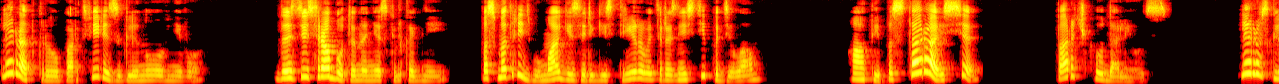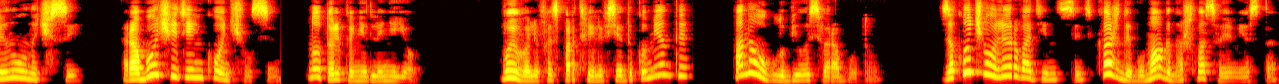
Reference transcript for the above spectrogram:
Лера открыла портфель и заглянула в него. Да здесь работы на несколько дней. Посмотреть бумаги, зарегистрировать, разнести по делам. А ты постарайся. Парочка удалилась. Лера взглянула на часы. Рабочий день кончился, но только не для нее. Вывалив из портфеля все документы, она углубилась в работу. Закончила Лера в одиннадцать. Каждая бумага нашла свое место.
